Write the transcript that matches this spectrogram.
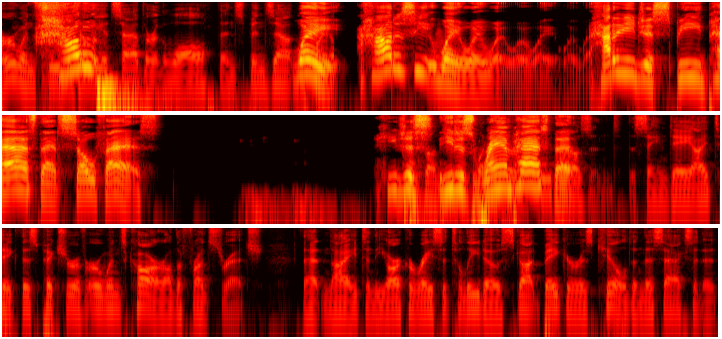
Irwin squeezes How do- Elliott Sadler in the wall, then spins out. the final Wait, how does he? Wait, wait, wait, wait, wait, wait, wait. How did he just speed past that so fast? He just he just ran past that. The same day I take this picture of Irwin's car on the front stretch. That night, in the ARCA race at Toledo, Scott Baker is killed in this accident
